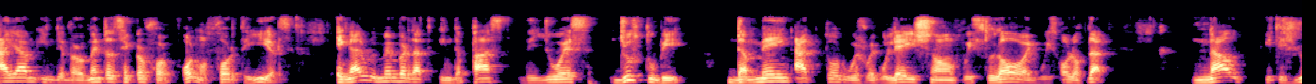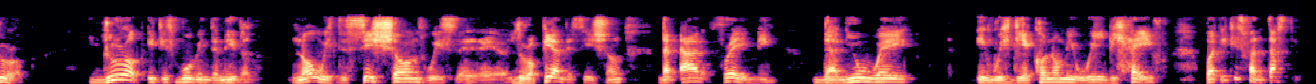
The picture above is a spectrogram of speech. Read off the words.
I am in the environmental sector for almost 40 years. And I remember that in the past, the US used to be the main actor with regulations, with law, and with all of that. Now it is Europe. Europe, it is moving the needle, not with decisions, with uh, European decisions that are framing the new way in which the economy will behave. But it is fantastic.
